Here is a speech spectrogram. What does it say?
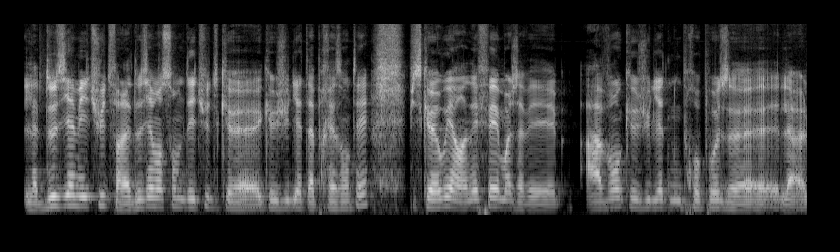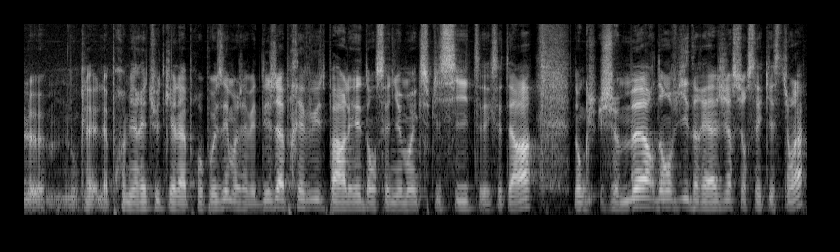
la deuxième étude, enfin la deuxième ensemble d'études que, que Juliette a présenté. Puisque, oui, en effet, moi j'avais, avant que Juliette nous propose euh, la première étude qu'elle a proposée, moi j'avais déjà prévu de parler d'enseignement explicite, etc. Donc je meurs d'envie de réagir sur ces questions-là.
